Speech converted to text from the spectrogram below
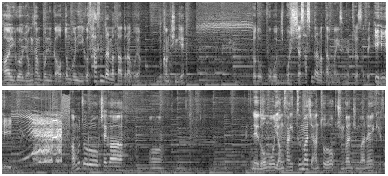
아 이거 영상 보니까 어떤 분이 이거 사슴 닮았다 하더라고요. 물감 튄 게. 저도 보고 어 진짜 사슴 닮았다고 많이 생각 들었었는데 아무쪼록 제가 어 네, 너무 영상이 뜸하지 않도록 중간중간에 계속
